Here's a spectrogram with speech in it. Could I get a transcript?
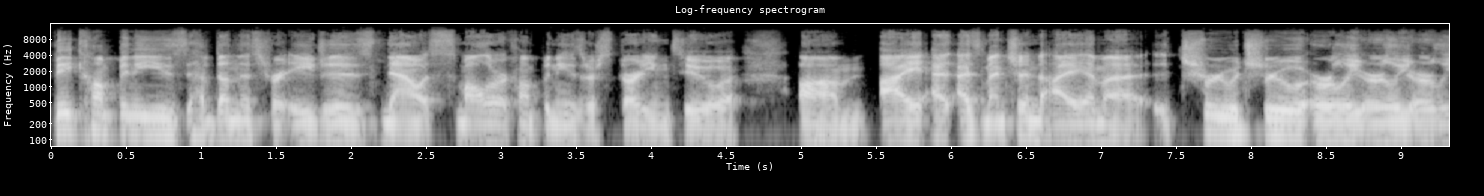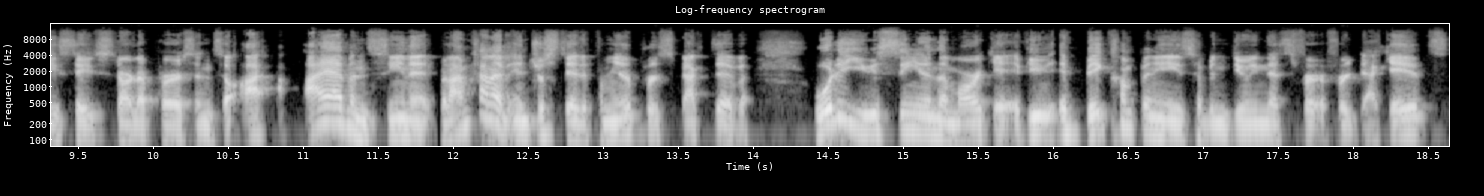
big companies have done this for ages. Now smaller companies are starting to um, i as mentioned i am a true true early early early stage startup person so i i haven't seen it but i'm kind of interested from your perspective what are you seeing in the market? If you if big companies have been doing this for for decades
